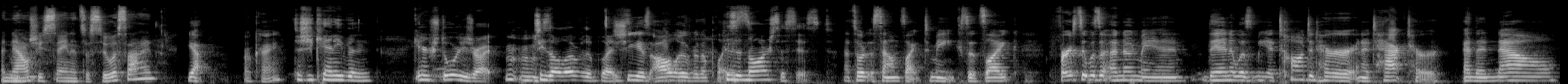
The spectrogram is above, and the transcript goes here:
and now mm-hmm. she's saying it's a suicide. Yeah. Okay. So she can't even get her stories right. She's all over the place. She is all over the place. She's a narcissist. That's what it sounds like to me. Because it's like, first it was an unknown man, then it was Mia taunted her and attacked her. And then now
